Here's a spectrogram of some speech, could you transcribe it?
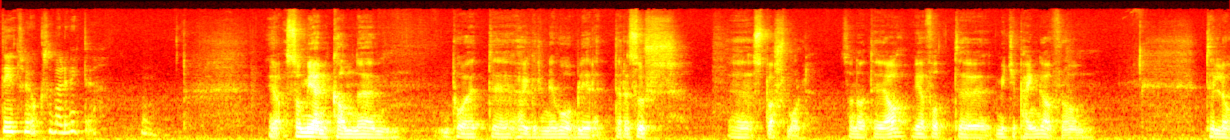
Det tror jag också är väldigt viktigt. Ja, som igjen kan eh, på et eh, högre høyere nivå blir et ressursspørsmål. Sånn at eh, ja, vi har fått mycket mye penger fra, til, å,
